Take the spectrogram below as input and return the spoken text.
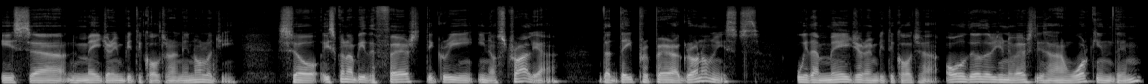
is uh, the major in viticulture and enology. So it's going to be the first degree in Australia that they prepare agronomists with a major in viticulture. All the other universities are working them,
